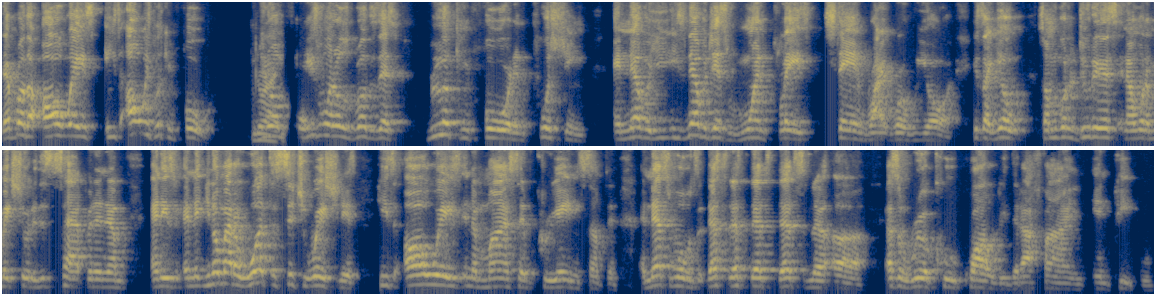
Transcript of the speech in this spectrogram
that brother always he's always looking forward. You know what I'm saying? He's one of those brothers that's looking forward and pushing and never he's never just one place staying right where we are. He's like, yo, so I'm gonna do this and I want to make sure that this is happening. And, and he's and you no matter what the situation is, he's always in the mindset of creating something. And that's what was that's that's that's that's the uh that's a real cool quality that I find in people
